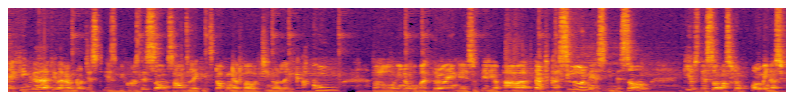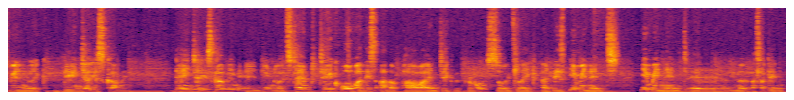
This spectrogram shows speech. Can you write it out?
I think the other thing that I've noticed is because this song sounds like it's talking about you know like a coup or you know overthrowing a superior power. That slowness in the song gives the song a sort of ominous feeling, like danger is coming danger is coming and you know it's time to take over this other power and take the throne so it's like uh, there's imminent imminent uh, you know a certain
